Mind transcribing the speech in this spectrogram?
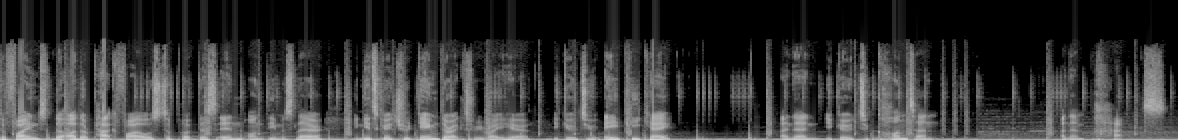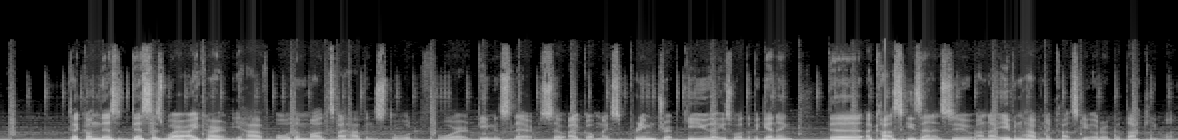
To find the other pack files to put this in on Demon Slayer, you need to go to your game directory right here. You go to APK, and then you go to Content, and then Packs. Click on this. This is where I currently have all the mods I have installed for Demon Slayer. So I got my Supreme Drip Giyu that you saw at the beginning, the Akatsuki Zenitsu, and I even have an Akatsuki Urokodaki one.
